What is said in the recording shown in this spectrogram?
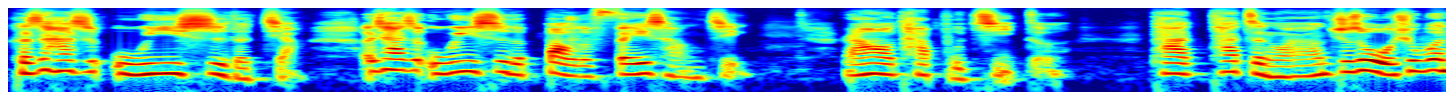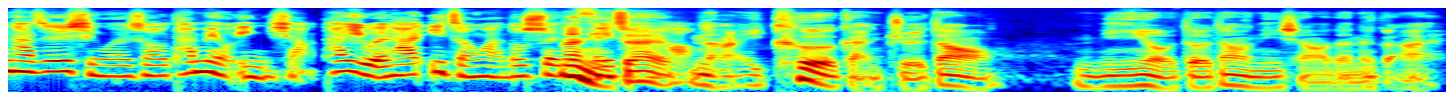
可是他是无意识的讲，而且他是无意识的抱得非常紧。然后他不记得，他他整个晚上就是我去问他这些行为的时候，他没有印象，他以为他一整晚都睡得那你在。哪一刻感觉到你有得到你想要的那个爱？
